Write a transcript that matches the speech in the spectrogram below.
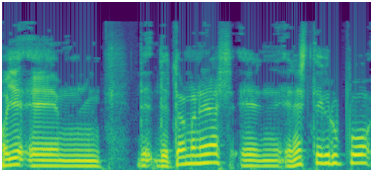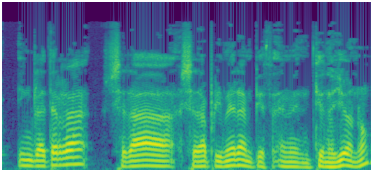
Oye, eh, de, de todas maneras, en, en este grupo Inglaterra será, será primera, empiezo- entiendo yo, ¿no?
